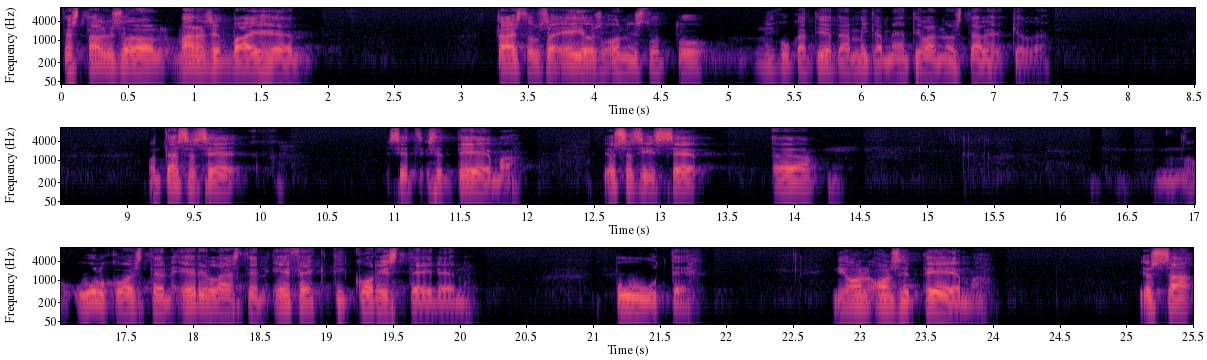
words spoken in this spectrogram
tässä talvisodan varhaisen vaiheen taistelussa ei olisi onnistuttu, niin kuka tietää, mikä meidän tilanne olisi tällä hetkellä. On tässä se, se, se teema, jossa siis se ö, ulkoisten erilaisten efektikoristeiden puute, niin on, on se teema, jossa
